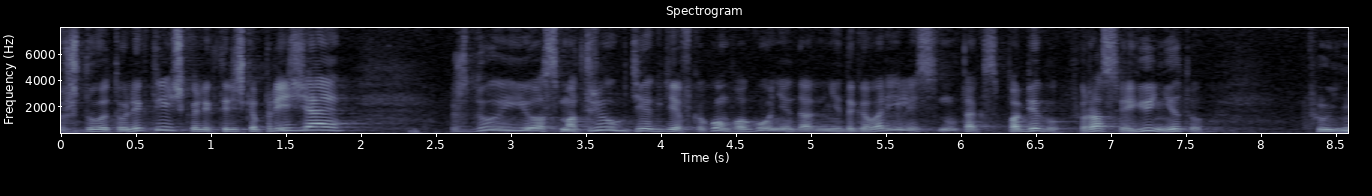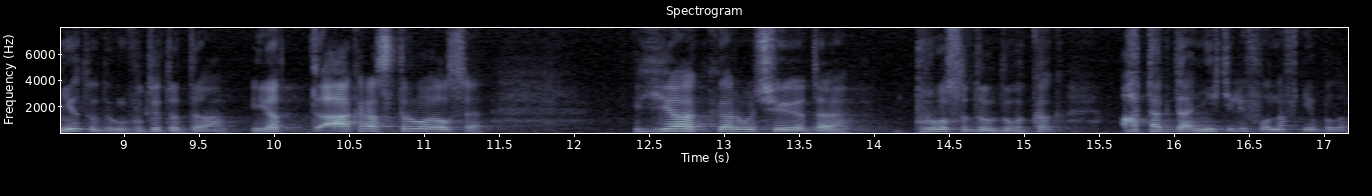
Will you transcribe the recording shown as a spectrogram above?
жду эту электричку, электричка приезжает, жду ее, смотрю, где, где, в каком вагоне, да, не договорились, ну так, побегу, раз, ее нету, нету, думаю, вот это да, я так расстроился, я, короче, это, просто думаю, как, а тогда ни телефонов не было,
